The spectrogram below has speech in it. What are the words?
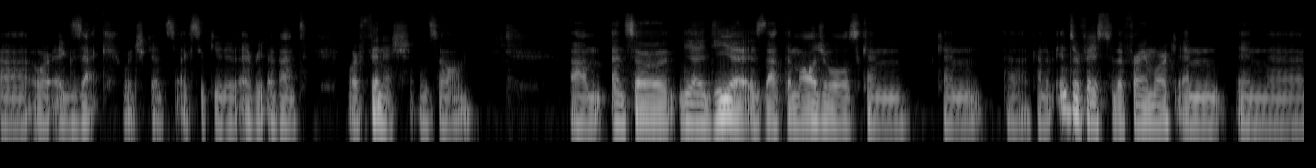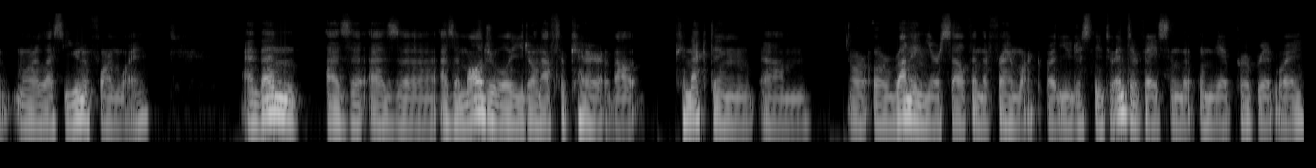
uh, or exec, which gets executed every event, or finish, and so on. Um, and so the idea is that the modules can can uh, kind of interface to the framework in in more or less uniform way. And then as a, as a, as a module, you don't have to care about connecting um, or, or running yourself in the framework, but you just need to interface in the, in the appropriate way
